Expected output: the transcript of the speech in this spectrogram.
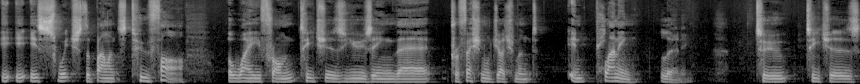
is switch the balance too far away from teachers using their professional judgment in planning learning to teachers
